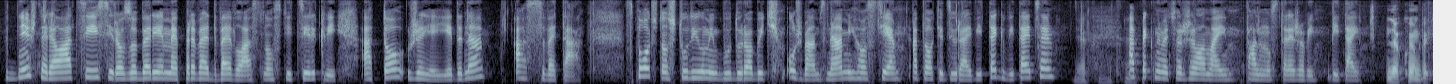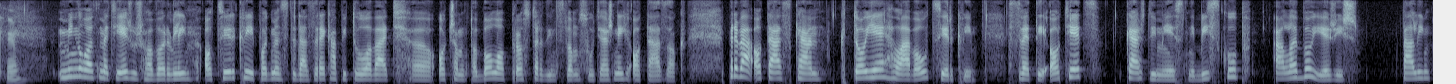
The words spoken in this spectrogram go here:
V dnešnej relácii si rozoberieme prvé dve vlastnosti cirkvy a to, že je jedna a sveta. Spoločnosť štúdiu mi budú robiť už vám známi hostia, a to otec Juraj Vitek. Vítajte. Ďakujem A pekný večer želám aj Palinu Strežovi. Vítaj. Ďakujem pekne. Minule sme tiež už hovorili o cirkvi, poďme si teda zrekapitulovať, e, o čom to bolo prostredníctvom súťažných otázok. Prvá otázka, kto je hlavou cirkvi? Svetý Otec, každý miestny biskup alebo Ježiš? Pali?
